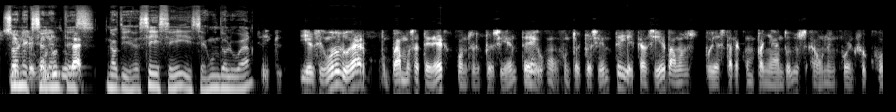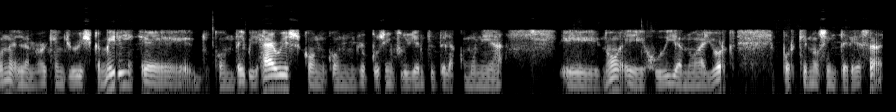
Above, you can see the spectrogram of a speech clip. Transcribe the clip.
Son excelentes noticias. Sí, sí, y segundo lugar. y en segundo lugar, vamos a tener contra el presidente, junto al presidente y el canciller, vamos, voy a estar acompañándolos a un encuentro con el American Jewish Committee, eh, con David Harris, con, con grupos influyentes de la comunidad eh, ¿no? Eh, judía en Nueva York, porque nos interesa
